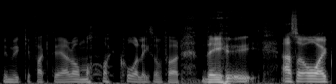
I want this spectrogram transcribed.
Hur mycket fakturerar de AIK liksom för? Det är ju, alltså AIK,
